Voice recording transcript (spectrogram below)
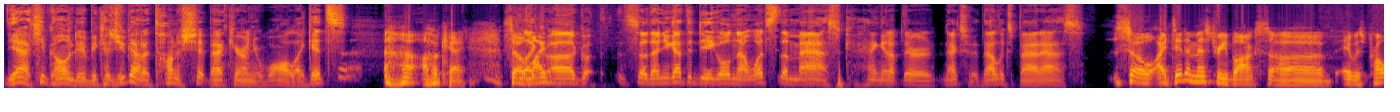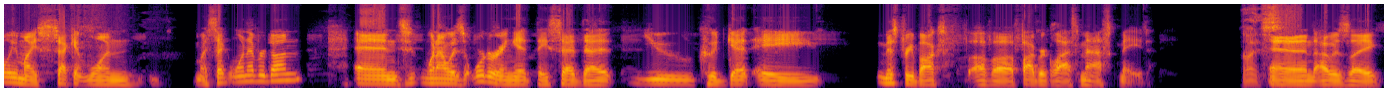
Yeah, keep going, dude, because you got a ton of shit back here on your wall. Like it's okay, so like my uh, go, so then you got the deagle. Now, what's the mask hanging up there next to it? That looks badass. So I did a mystery box. Uh, it was probably my second one, my second one ever done. And when I was ordering it, they said that you could get a mystery box of a fiberglass mask made. Nice. And I was like,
